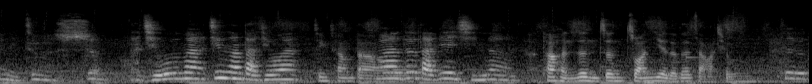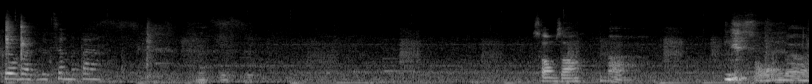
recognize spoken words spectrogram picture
看你这么瘦，打球吗？经常打球吗？经常打，哇，都打变形了。他很认真专业的在打球。这个胳膊是这么大，爽不爽啊？爽的，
